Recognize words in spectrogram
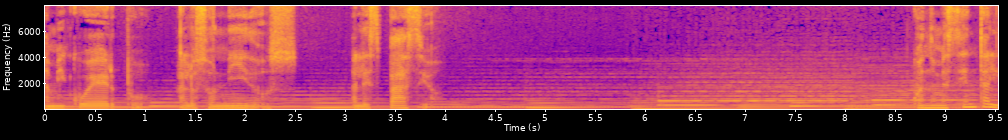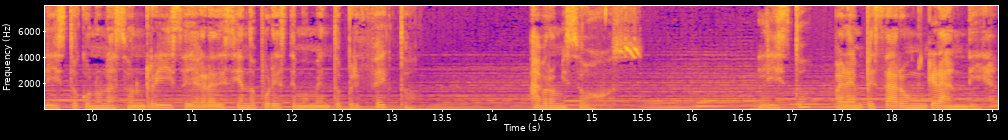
a mi cuerpo, a los sonidos, al espacio. Cuando me sienta listo con una sonrisa y agradeciendo por este momento perfecto, abro mis ojos, listo para empezar un gran día.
